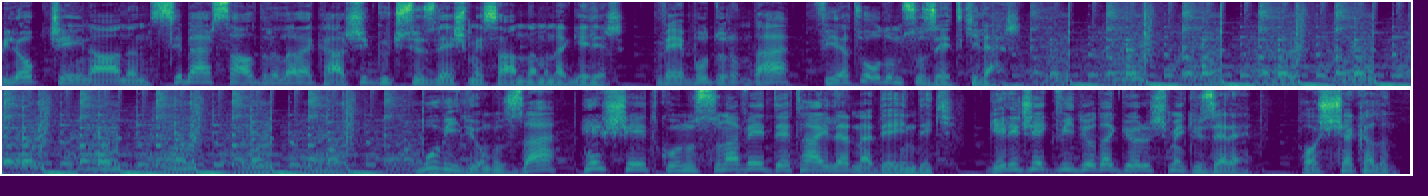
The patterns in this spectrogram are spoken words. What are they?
blockchain ağının siber saldırılara karşı güçsüzleşmesi anlamına gelir ve bu durumda fiyatı olumsuz etkiler. Bu videomuzda hash rate konusuna ve detaylarına değindik. Gelecek videoda görüşmek üzere. Hoşçakalın.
